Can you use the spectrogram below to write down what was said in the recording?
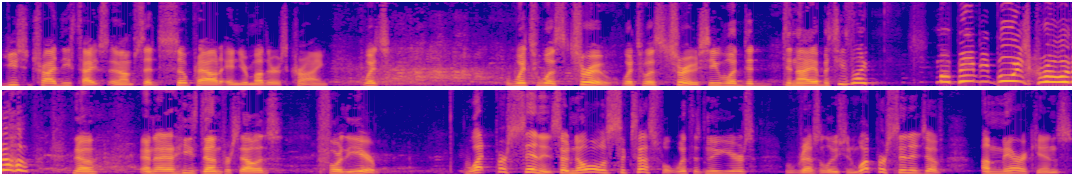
you should try these types. And I said, so proud, and your mother is crying, which, which was true. Which was true. She would de- deny it, but she's like, my baby boy's growing up. No, and uh, he's done for salads for the year. What percentage? So Noah was successful with his New Year's resolution. What percentage of Americans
